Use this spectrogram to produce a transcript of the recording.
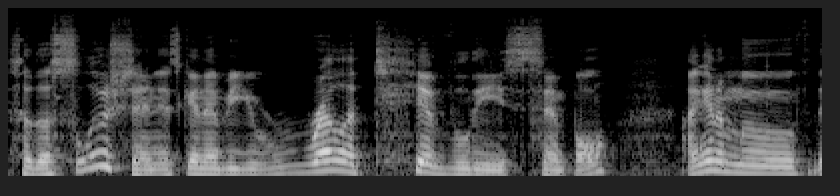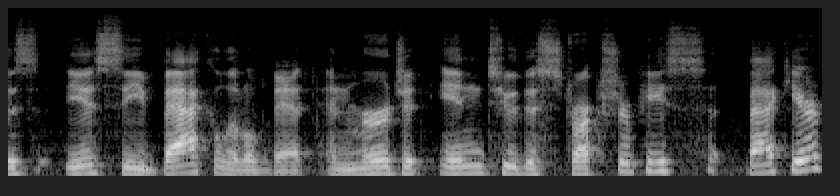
So the solution is going to be relatively simple. I'm going to move this ESC back a little bit and merge it into this structure piece back here.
